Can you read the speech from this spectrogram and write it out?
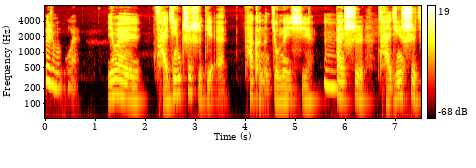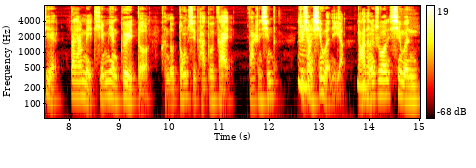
为什么不会？因为财经知识点它可能就那些，嗯，但是财经世界大家每天面对的很多东西，它都在发生新的，就像嗯新闻一样。大家可能说新闻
